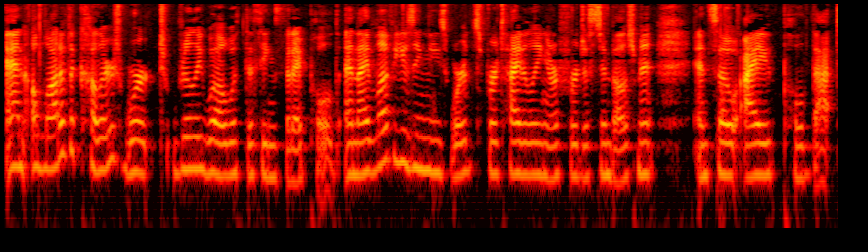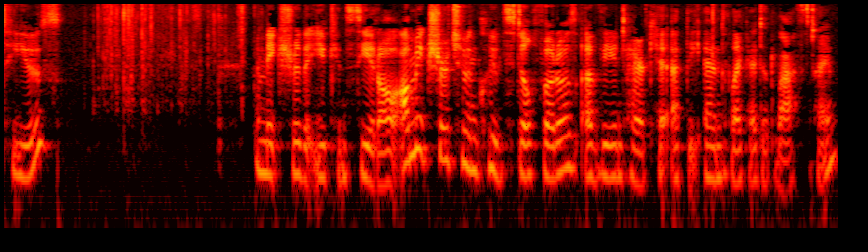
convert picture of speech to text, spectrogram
and a lot of the colors worked really well with the things that I pulled and I love using these words for titling or for just embellishment and so I pulled that to use and make sure that you can see it all. I'll make sure to include still photos of the entire kit at the end like I did last time.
